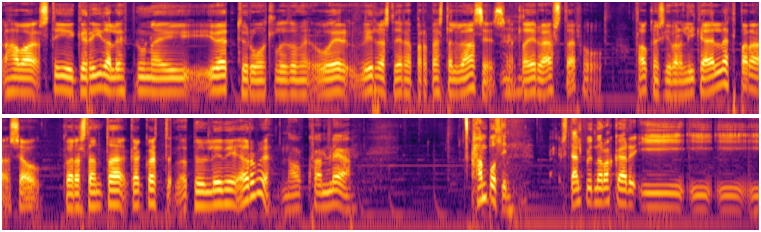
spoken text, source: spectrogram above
hafa stigið gríðal upp núna í, í vettur og, og er, virðast er það bara besta lið landsins, Mhm. alltaf eru efstar og þá kannski bara líka eðlilegt bara sjá hvað er að standa gagvart öfnum liðum í Európu Nákvæmlega Handbóltinn Stelpurnar okkar í, í, í, í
